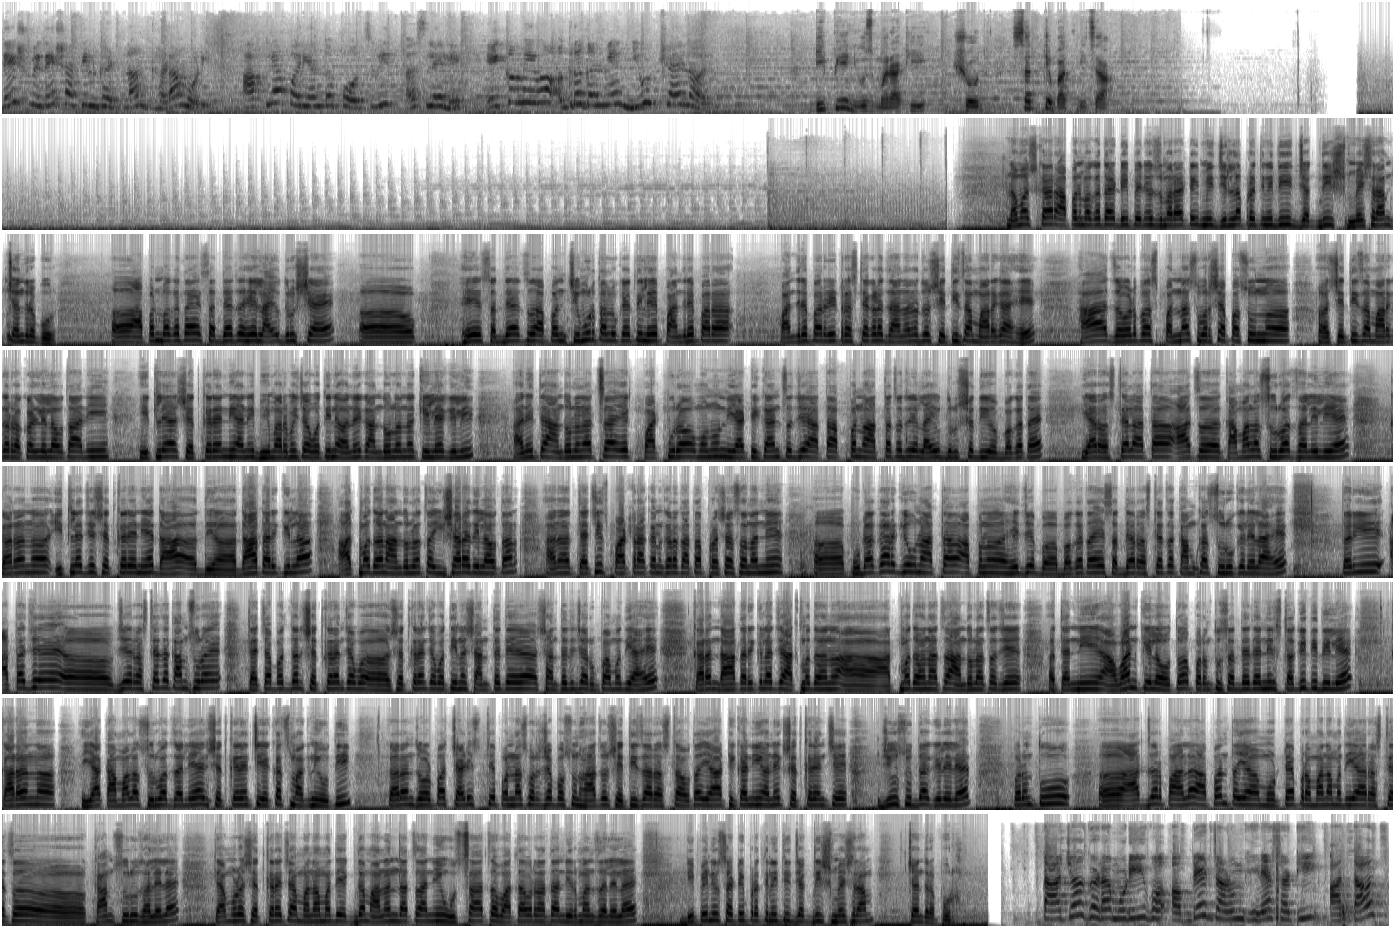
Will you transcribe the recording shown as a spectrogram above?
देश विदेशातील घटना घडामोडी आपल्यापर्यंत पोहोचवीत असलेले एकमेव अग्रगण्य news channel. D P A news Marathi शोध सत्य बातमीचा. नमस्कार आपण बघत आहे डी पी न्यूज मराठी. मी जिल्हा प्रतिनिधी जगदीश मेश्राम चंद्रपूर. आपण बघत आहे सध्याचं हे लाईव्ह दृश्य आहे. हे सध्याचं आपण चिमूर तालुक्यातील हे पांढरेपारा पांजरेपार रीट रस्त्याकडे जाणारा जो शेतीचा मार्ग आहे हा जवळपास पन्नास वर्षापासून शेतीचा मार्ग रखडलेला होता आणि इथल्या शेतकऱ्यांनी आणि भीम आर्मीच्या वतीने अनेक आंदोलनं केल्या गेली आणि त्या आंदोलनाचा एक पाठपुरावा म्हणून या ठिकाणचं जे आता आपण आत्ताचं जे लाईव्ह दृश्य दि बघत आहे या रस्त्याला आता आज कामाला सुरुवात झालेली आहे. कारण इथल्या जे शेतकऱ्यांनी दहा दहा तारखेला आत्मदहन आंदोलनाचा इशारा दिला होता आणि त्याचीच पाठराखण करत आता प्रशासनाने पुढाकार घेऊन आता आपण हे जे ब बघत आहे सध्या रस्त्याचं कामकाज सुरू केलेलं आहे. तरी आता जे जे रस्त्याचं काम सुरू आहे त्याच्याबद्दल शेतकऱ्यांच्या व शेतकऱ्यांच्या वतीनं शांतते शांततेच्या रूपामध्ये आहे. कारण दहा तारखेला जे आत्मदहन आत्मदहनाचं आंदोलनाचं जे त्यांनी आवाहन केलं होतं परंतु सध्या त्यांनी स्थगिती दिली आहे. कारण या कामाला सुरुवात झाली आहे शेतकऱ्यांची एकच मागणी होती. कारण जवळपास चाळीस ते पन्नास वर्षापासून हा जो शेतीचा रस्ता होता या ठिकाणी अनेक शेतकऱ्यांचे जीवसुद्धा गेलेले आहेत. परंतु आज जर पाहिलं आपण तर या मोठ्या प्रमाणामध्ये या रस्त्याचं काम सुरू झालेलं आहे. त्यामुळं शेतकऱ्याच्या मनामध्ये एकदम आनंदाचं आणि उत्साहाचं वातावरण आता निर्माण झालेलं आहे. डी पी न्यूजसाठी प्रतिनिधी जगदीश मेश्राम चंद्रपूर. ताज्या घडामोडी व अपडेट जाणून घेण्यासाठी आताच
